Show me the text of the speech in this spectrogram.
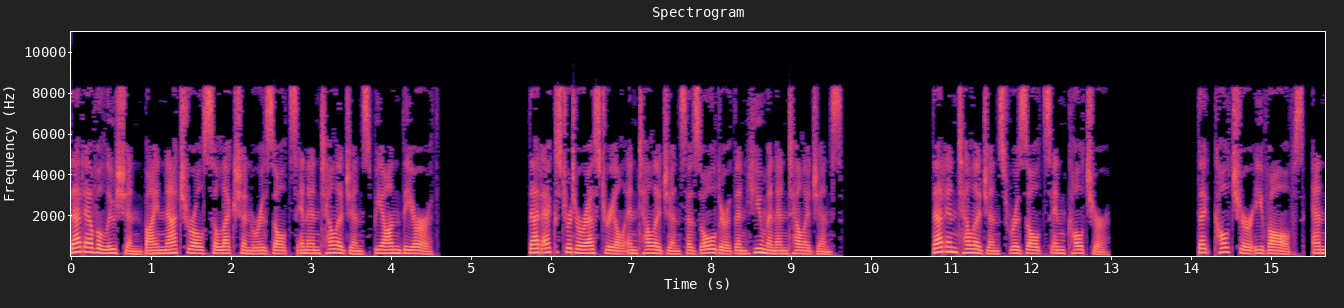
That evolution by natural selection results in intelligence beyond the Earth. That extraterrestrial intelligence is older than human intelligence. That intelligence results in culture. That culture evolves, and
